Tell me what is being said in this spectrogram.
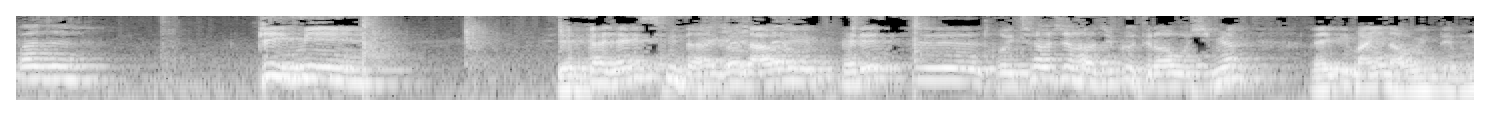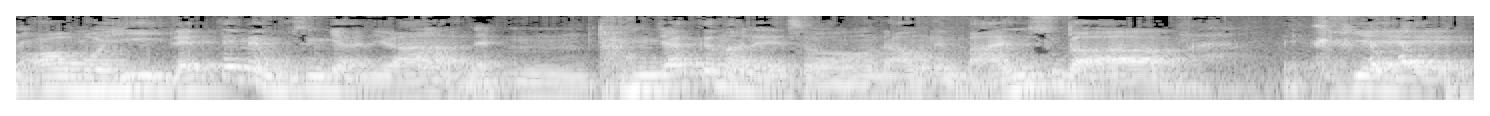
맞아요. 비밀 여기까지 하겠습니다. 이거 나중에 베레스 거의 찾으셔가지고 들어가 보시면 랩이 많이 나오기 때문에 어, 뭐, 이 랩 때문에 웃은 게 아니라, 네. 음, 동작 그만에서 나오는 만수가, 네. 이게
